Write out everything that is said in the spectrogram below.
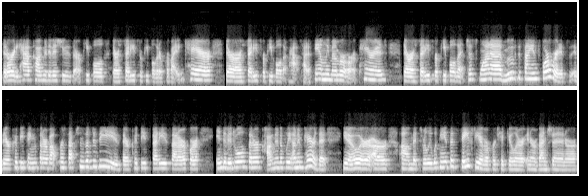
that already have cognitive issues. There are people, there are studies for people that are providing care. There are studies for people that perhaps had a family member or a parent. There are studies for people that just want to move the science forward. It's, there could be things that are about perceptions of disease. There could be studies that are for individuals that are cognitively unimpaired that you know, or, or um, that's really looking at the safety of a particular intervention or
